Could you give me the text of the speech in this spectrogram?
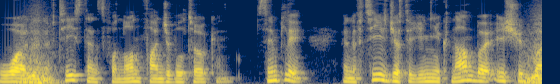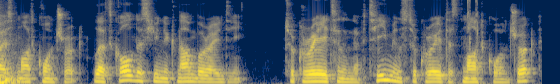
Word NFT stands for non-fungible token. Simply, NFT is just a unique number issued by a smart contract. Let's call this unique number ID. To create an NFT means to create a smart contract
